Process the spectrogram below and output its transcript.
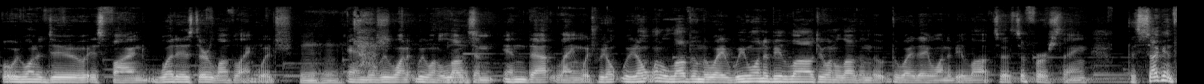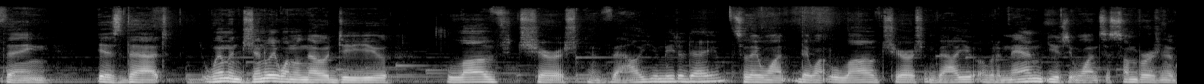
what we want to do is find what is their love language, Mm-hmm. and then we want we want to love them in that language. We don't we don't want to love them the way we want to be loved. We want to love them the, the way they want to be loved. So that's the first thing. The second thing is that women generally want to know: Do you love, cherish, and value me today? So they want they want love, cherish, and value. And what a man usually wants is some version of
